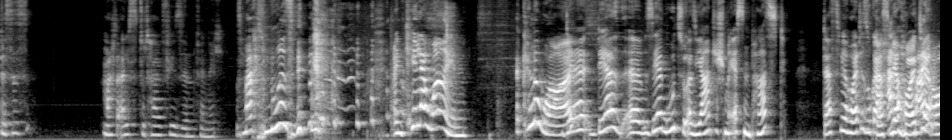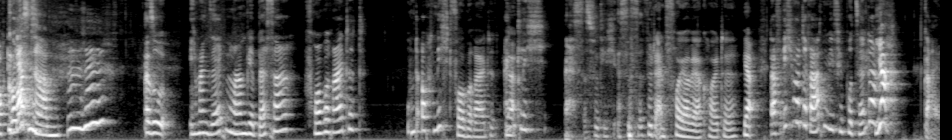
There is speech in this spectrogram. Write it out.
Das ist, macht alles total viel Sinn, finde ich. Es macht nur Sinn. Ein Killer Wein, A Kilowatt. der, der äh, sehr gut zu asiatischem Essen passt, dass wir heute sogar das wir heute auch Gott. gegessen haben. Also, ich meine, selten waren wir besser vorbereitet und auch nicht vorbereitet. Ja. Eigentlich, es ist wirklich, es, ist, es wird ein Feuerwerk heute. Ja. Darf ich heute raten, wie viel Prozent er Ja. Geil.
